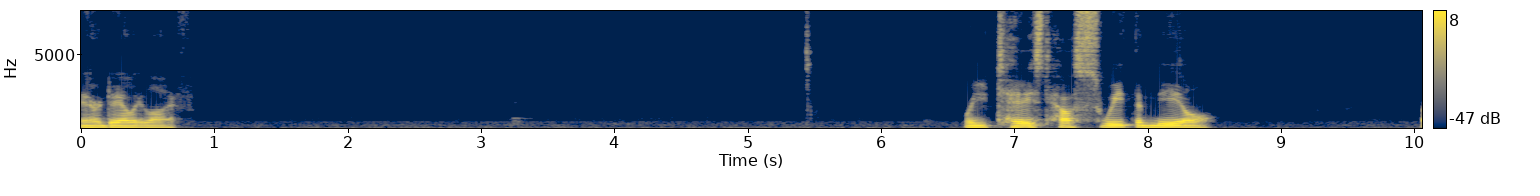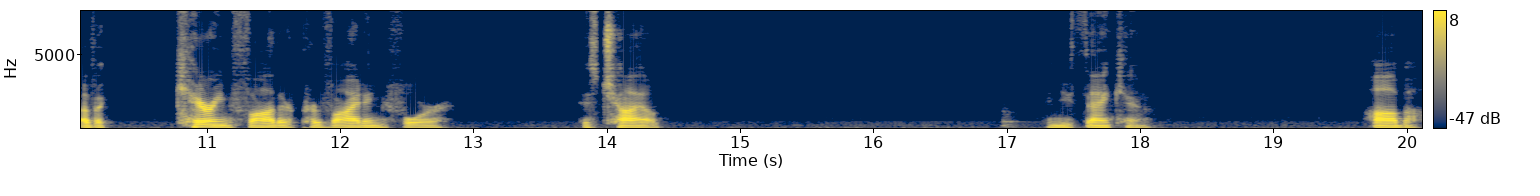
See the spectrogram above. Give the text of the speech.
in our daily life. When you taste how sweet the meal of a caring father providing for his child, and you thank him, Abba.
